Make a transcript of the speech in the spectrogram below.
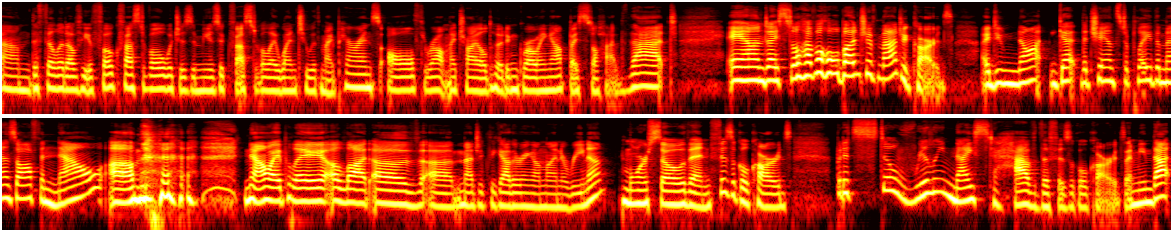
um, the Philadelphia Folk Festival, which is a music festival I went to with my parents all throughout my childhood and growing up. I still have that. And I still have a whole bunch of magic cards. I do not get the chance to play them as often now. Um, now I play a lot of uh, Magic the Gathering Online Arena, more so than physical cards but it's still really nice to have the physical cards. I mean, that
